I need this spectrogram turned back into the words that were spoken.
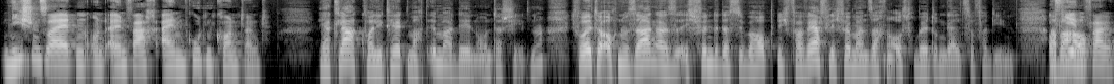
Nischenseiten und einfach einem guten Content. Ja klar, Qualität macht immer den Unterschied. Ne? Ich wollte auch nur sagen, also ich finde das überhaupt nicht verwerflich, wenn man Sachen ausprobiert, um Geld zu verdienen. Auf aber jeden auch, Fall.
